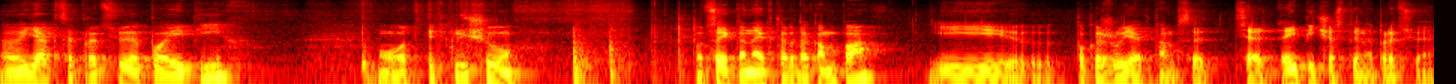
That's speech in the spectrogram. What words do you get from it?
е, як це працює по IP. От, підключу оцей коннектор до компа і покажу, як там все ця IP-частина працює.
